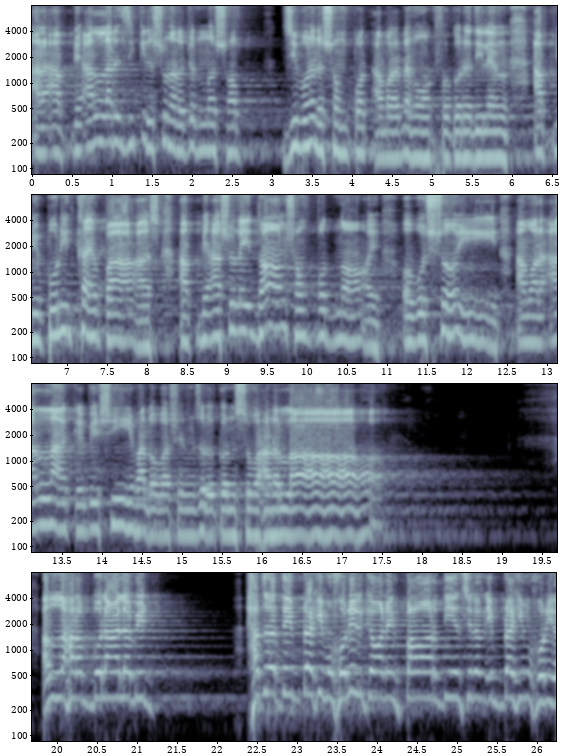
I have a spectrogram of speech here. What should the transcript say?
আর আপনি আল্লাহর জিকির শোনার জন্য সব জীবনের সম্পদ আমার নামে ওয়াকফ করে দিলেন। আপনি পরীক্ষায় পাস আপনি আসলেই ধন সম্পদ নয়। অবশ্যই আমার আল্লাহকে বেশি ভালোবাসেন যেরকম সুবহানাল্লাহ। আল্লাহ রাব্বুল আলামিন হযরত ইব্রাহিম খলিলকে অনেক পাওয়ার দিয়েছিলেন। ইব্রাহিম খলিল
